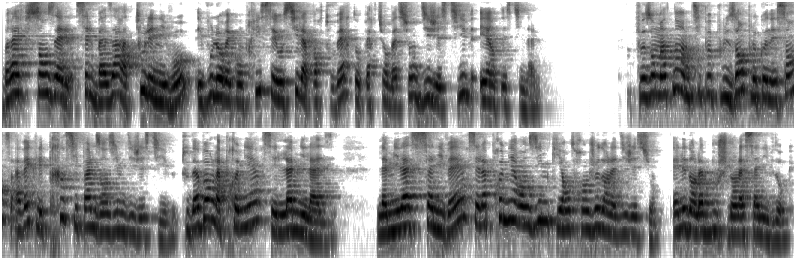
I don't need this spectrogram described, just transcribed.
Bref, sans elle, c'est le bazar à tous les niveaux, et vous l'aurez compris, c'est aussi la porte ouverte aux perturbations digestives et intestinales. Faisons maintenant un petit peu plus ample connaissance avec les principales enzymes digestives. Tout d'abord, la première, c'est l'amylase. L'amylase salivaire, c'est la première enzyme qui entre en jeu dans la digestion. Elle est dans la bouche, dans la salive donc.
